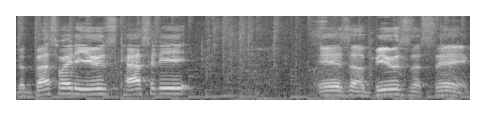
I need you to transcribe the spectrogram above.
The best way to use Cassidy is abuse the SIGs.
